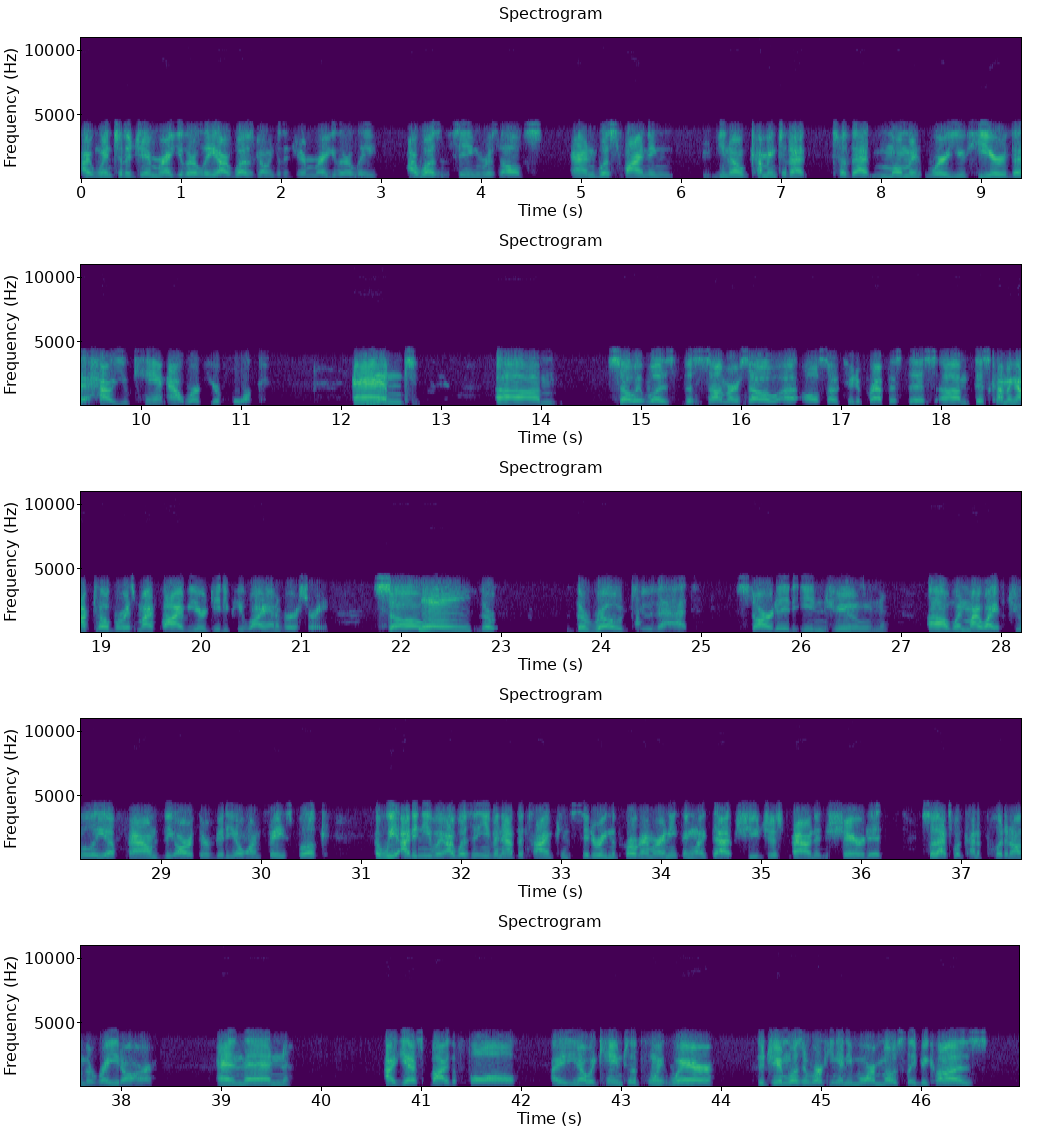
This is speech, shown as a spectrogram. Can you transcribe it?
I went to the gym regularly. I was going to the gym regularly. I wasn't seeing results and was finding, you know, coming to that to that moment where you hear that how you can't outwork your fork. And um so it was the summer. So uh, also too to preface this, um, this coming October is my five year DDPY anniversary. So Yay. the the road to that started in June uh, when my wife Julia found the Arthur video on Facebook. Uh, We I didn't even I wasn't even at the time considering the program or anything like that. She just found it and shared it. So that's what kind of put it on the radar. And then I guess by the fall, I you know it came to the point where the gym wasn't working anymore, mostly because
